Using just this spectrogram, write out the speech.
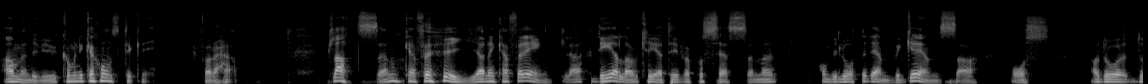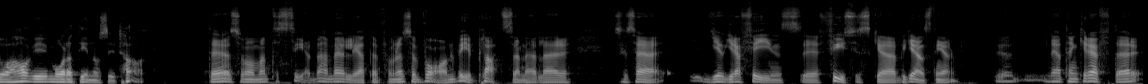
använder vi ju kommunikationsteknik för det här. Platsen kan förhöja, den kan förenkla delar av kreativa processer, men om vi låter den begränsa oss, ja då, då har vi målat in oss i ett hörn. Det är som om man inte ser den här möjligheten, för man är så van vid platsen eller ska säga, geografins eh, fysiska begränsningar. Eh, när jag tänker efter,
